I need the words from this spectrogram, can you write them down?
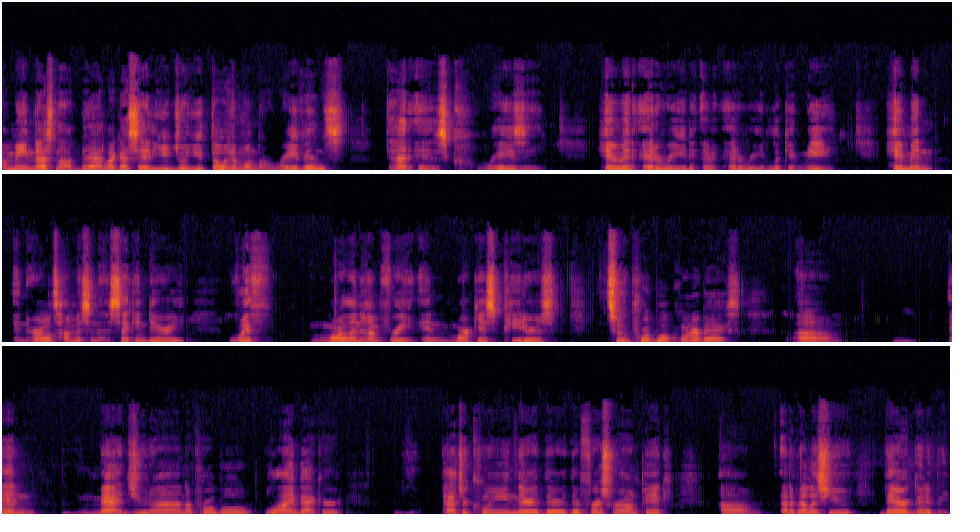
I mean, that's not bad. Like I said, you join, you throw him on the Ravens, that is crazy. Him and Ed Reed, Ed Reed, look at me. Him and, and Earl Thomas in that secondary with Marlon Humphrey and Marcus Peters, two Pro Bowl cornerbacks, um, and Matt Judon, a Pro Bowl linebacker, Patrick Queen, their their their first round pick um, out of LSU. They're gonna be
